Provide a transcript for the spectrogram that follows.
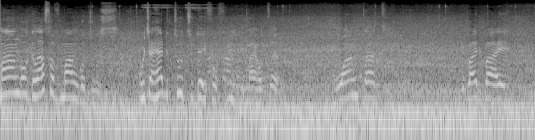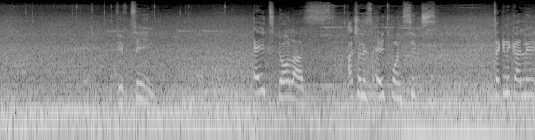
mango glass of mango juice, which I had two today for free in my hotel. 130. divided by 15 eight dollars actually it's 8.6 technically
